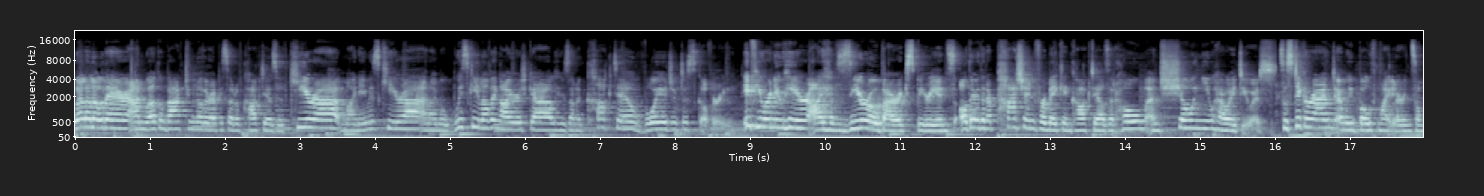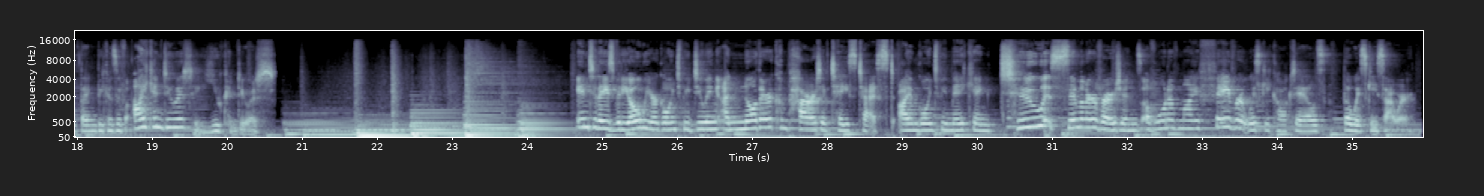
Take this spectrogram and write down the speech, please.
Well, hello there, and welcome back to another episode of Cocktails with Ciara. My name is Ciara, and I'm a whiskey loving Irish gal who's on a cocktail voyage of discovery. If you are new here, I have zero bar experience other than a passion for making cocktails at home and showing you how I do it. So stick around, and we both might learn something because if I can do it, you can do it. In today's video, we are going to be doing another comparative taste test. I am going to be making two similar versions of one of my favorite whiskey cocktails, the Whiskey Sour.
